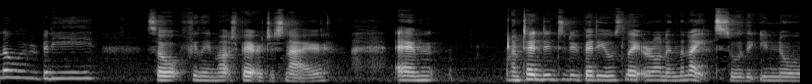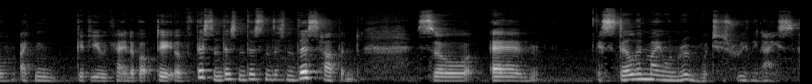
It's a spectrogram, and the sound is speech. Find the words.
Hello everybody! So, feeling much better just now. Um, I'm tending to do videos later on in the night so that you know I can give you a kind of update of this and this and this and this and this happened. So, um, it's still in my own room, which is really nice,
